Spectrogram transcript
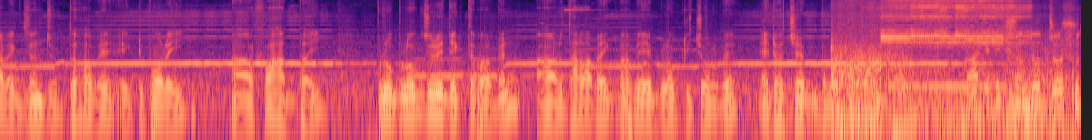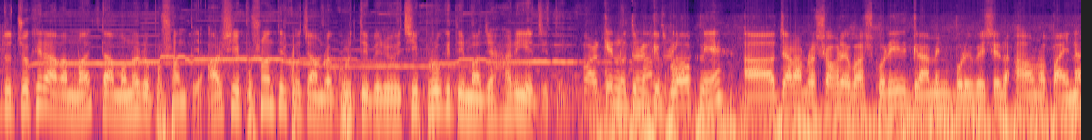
আরেকজন যুক্ত হবে একটু পরেই ফাহাদ ভাই। পুরো ব্লগ জুড়ে দেখতে পারবেন আর ধারাবাহিকভাবে এই ব্লগটি চলবে। এটা হচ্ছে ব্লগ। প্রাকৃতিক সৌন্দর্য শুধু চোখের আরাম নয়, তা মনের প্রশান্তি আর সেই প্রশান্তির খোঁজে আমরা ঘুরতে বেরিয়েছি প্রকৃতির মাঝে হারিয়ে যেতে। পার্কের নতুন একটি ব্লক নিয়ে যারা আমরা শহরে বাস করি, গ্রামীণ পরিবেশের আমরা পাই না,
